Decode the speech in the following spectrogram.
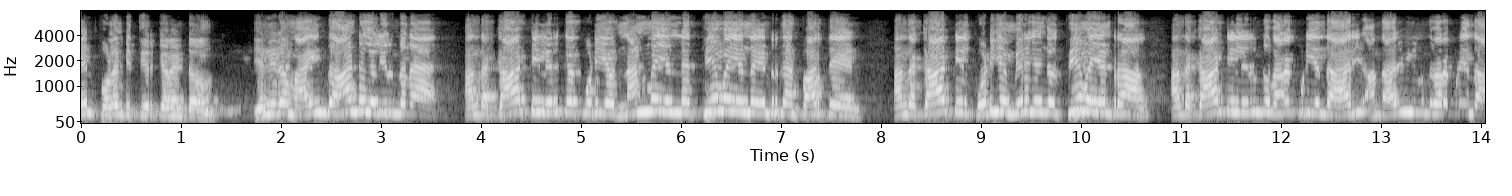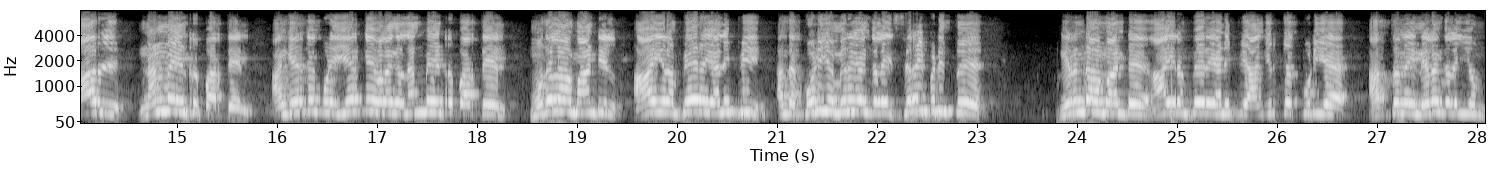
ஏன் புலம்பி தீர்க்க வேண்டும்? என்னிடம் ஐந்து ஆண்டுகள் இருந்தன. அந்த காட்டில் இருக்கக்கூடிய நன்மை என்ன தீமை என்ன என்று நான் பார்த்தேன். அந்த காட்டில் கொடிய மிருகங்கள் தீமை என்றால் அந்த காட்டில் இருந்து வரக்கூடிய அந்த அரி அந்த அருவியிலிருந்து வரக்கூடிய அந்த ஆறு நன்மை என்று பார்த்தேன். அங்கே இருக்கக்கூடிய இயற்கை வளங்கள் நன்மை என்று பார்த்தேன். முதலாம் ஆண்டில் ஆயிரம் பேரை அனுப்பி அந்த கொடிய மிருகங்களை சிறைப்பிடித்து இரண்டாம் ஆண்டு ஆயிரம் பேரை அனுப்பி அங்கு இருக்கக்கூடிய அத்தனை நிலங்களையும்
